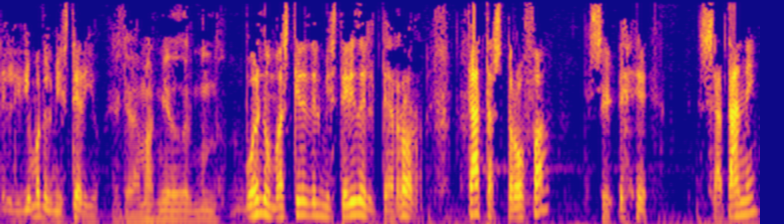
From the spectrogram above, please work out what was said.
el idioma del misterio. El que da más miedo del mundo. Bueno, más que del misterio del terror. Catastrofa, Sí. satane.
